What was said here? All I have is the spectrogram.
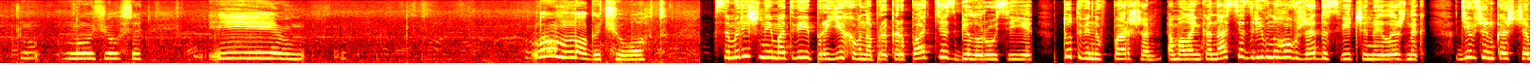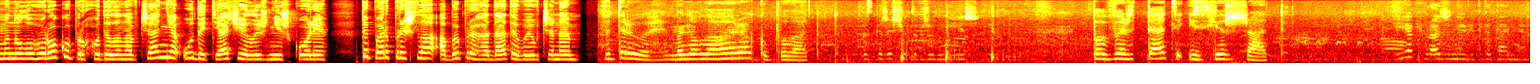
научился и ну много чего. Семирічний Матвій приїхав на Прикарпаття з Білорусії. Тут він вперше, а маленька Настя з Рівного вже досвідчений лижник. Дівчинка ще минулого року проходила навчання у дитячій лижній школі. Тепер прийшла, аби пригадати вивчене. Вдруге, минулого року була тут. Розкажи, що ти вже вмієш. Повертати і з'їжджати. І як враження від катання?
